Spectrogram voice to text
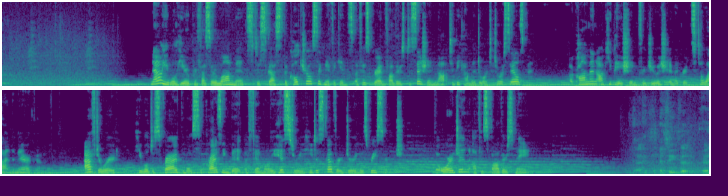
Now you will hear Professor Lomnitz discuss the cultural significance of his grandfather's decision not to become a door to door salesman, a common occupation for Jewish immigrants to Latin America. Afterward, he will describe the most surprising bit of family history he discovered during his research the origin of his father's name. I think that uh,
